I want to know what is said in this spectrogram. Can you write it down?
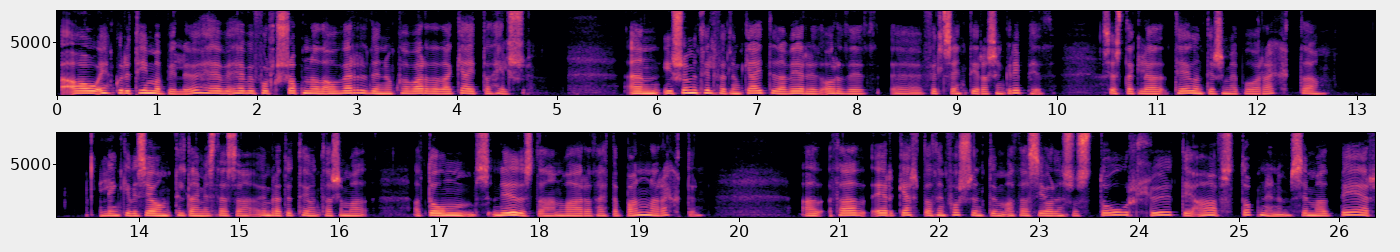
Á einhverju tímabilu hef, hefur fólk sopnað á verðinu hvað var það að gæta helsu. En í sumu tilfellum gæti það verið orðið uh, eh, fullsendýra sem gripið. Sérstaklega tegundir sem er búið að rækta lengi við sjáum til dæmis þessa umrættu tegund þar sem að að dóms niðurstaðan var að þetta banna rektun að það er gert á þeim fórsendum að það sé orðin svo stór hluti af stopninum sem að ber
